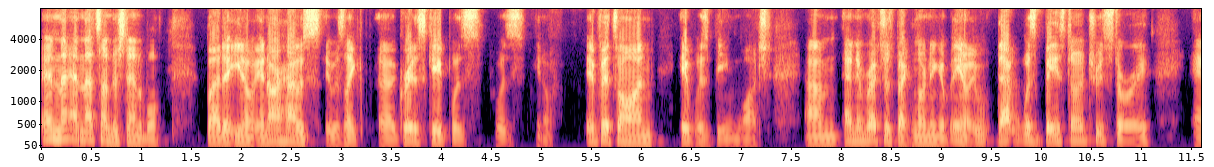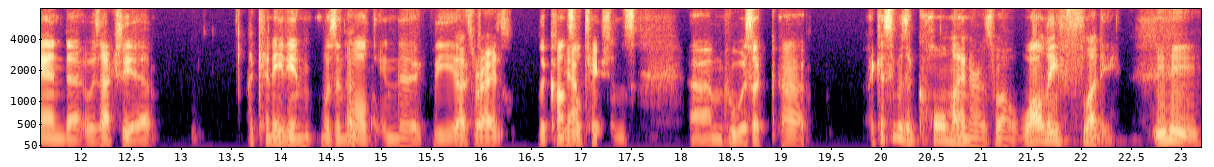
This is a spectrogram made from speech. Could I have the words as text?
and and that's understandable. But uh, you know in our house it was like uh, Great Escape was was you know if it's on it was being watched. Um, and in retrospect, learning of you know it, that was based on a true story, and uh, it was actually a a Canadian was involved in the the uh, that's right the consultations. Yeah. Um, who was a, a I guess he was a coal miner as well. Wally Floody. Mm-hmm.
